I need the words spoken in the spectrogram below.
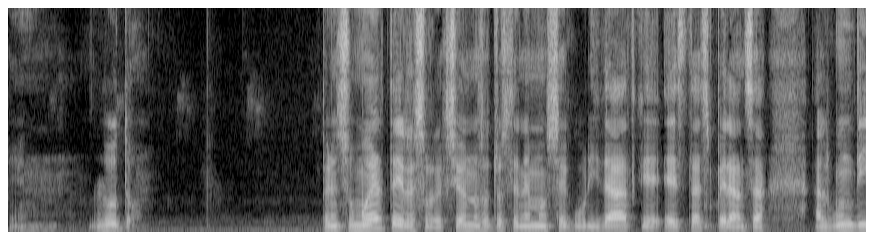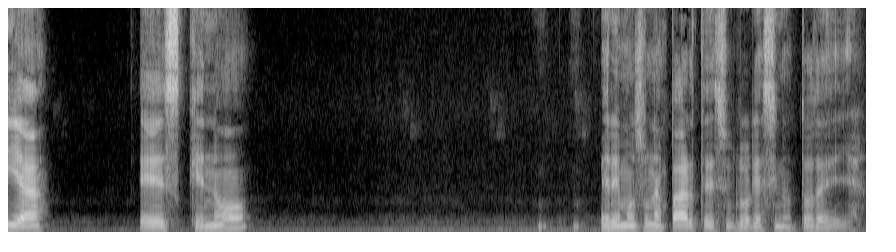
en luto. Pero en su muerte y resurrección nosotros tenemos seguridad que esta esperanza algún día es que no veremos una parte de su gloria, sino toda ella.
